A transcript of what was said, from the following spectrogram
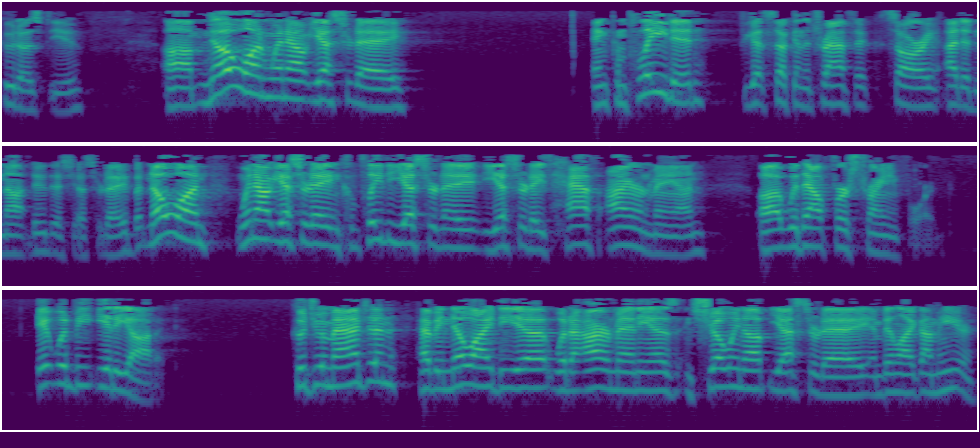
kudos to you. Um, no one went out yesterday and completed. If you got stuck in the traffic, sorry, I did not do this yesterday. But no one went out yesterday and completed yesterday yesterday's half Ironman uh, without first training for it. It would be idiotic. Could you imagine having no idea what an Ironman is and showing up yesterday and being like, I'm here?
